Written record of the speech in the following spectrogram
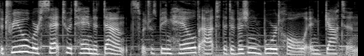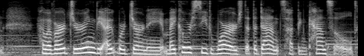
The trio were set to attend a dance which was being held at the Division Board Hall in Gatton. However, during the outward journey, Michael received word that the dance had been cancelled.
